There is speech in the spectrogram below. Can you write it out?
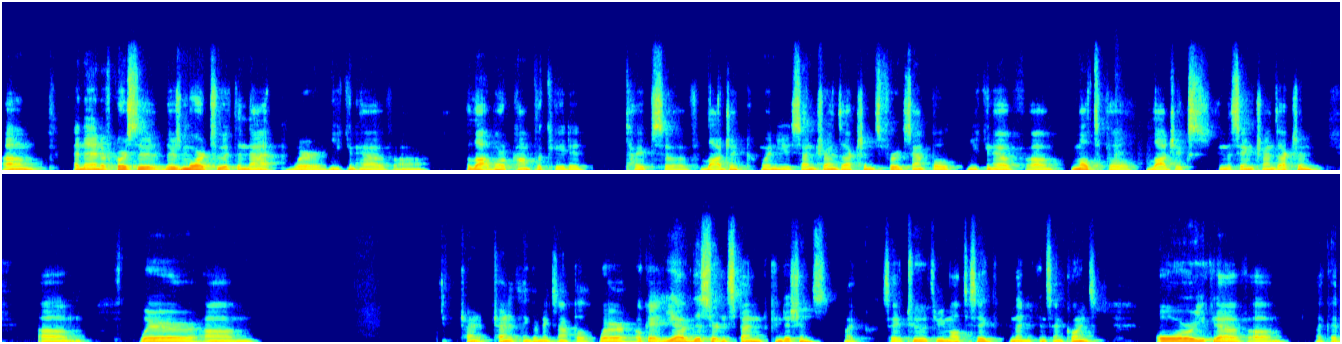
Um, and then, of course, there, there's more to it than that, where you can have uh, a lot more complicated types of logic when you send transactions. For example, you can have um, multiple logics in the same transaction, um, where um, trying trying to think of an example where okay, you have this certain spend conditions, like say two or three multisig, and then you can send coins, or you could have um, like a,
